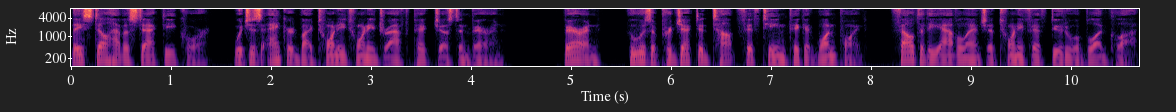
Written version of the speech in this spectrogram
they still have a stacked E core, which is anchored by 2020 draft pick Justin Barron. Barron, who was a projected top 15 pick at one point, fell to the Avalanche at 25th due to a blood clot.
